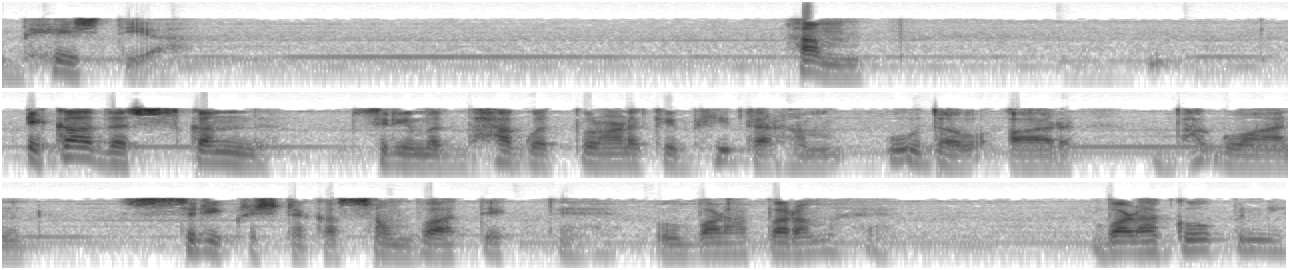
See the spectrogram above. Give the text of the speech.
भेज दिया। हम एकादश स्कंद श्रीमद् भागवत पुराण के भीतर हम उद्धव और भगवान श्री कृष्ण का संवाद देखते हैं। वो बड़ा परम है, बड़ा गोपनीय,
